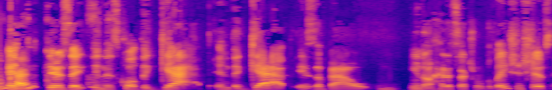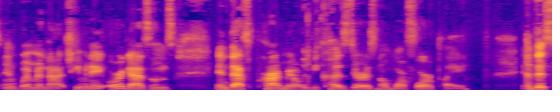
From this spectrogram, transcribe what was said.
Okay. And there's a and it's called the gap. and the gap is about you know heterosexual relationships and women not achieving their orgasms and that's primarily because there is no more foreplay and this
